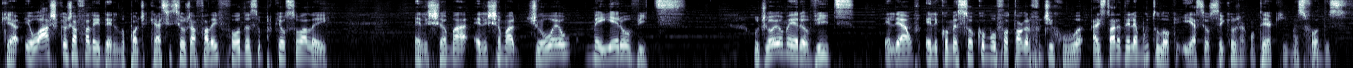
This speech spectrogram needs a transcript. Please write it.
Que é, eu acho que eu já falei dele no podcast, e se eu já falei, foda-se, porque eu sou a lei. Ele chama, ele chama Joel Meyerowitz. O Joel Meyerowitz, ele, é um, ele começou como fotógrafo de rua. A história dele é muito louca, e essa eu sei que eu já contei aqui, mas foda-se.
